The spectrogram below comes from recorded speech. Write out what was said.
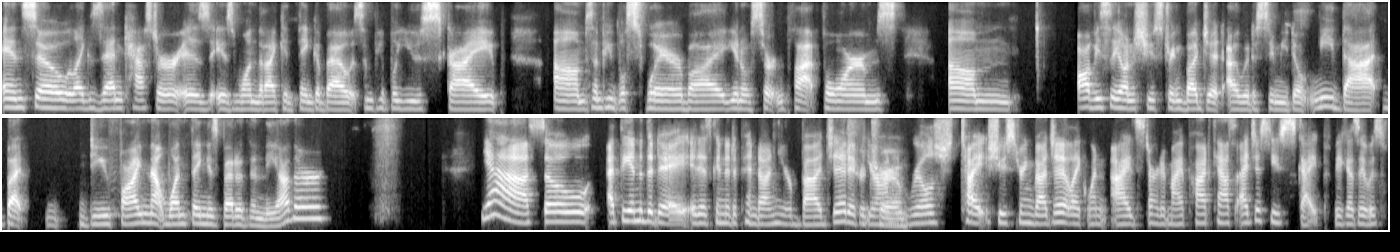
And so like Zencastr is is one that I can think about. Some people use Skype. Um, some people swear by, you know, certain platforms. Um, obviously on a shoestring budget i would assume you don't need that but do you find that one thing is better than the other Yeah. So at the end of the day, it is going to depend on your budget. True, if you're on a real sh- tight shoestring budget, like when I started my podcast, I just used Skype because it was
